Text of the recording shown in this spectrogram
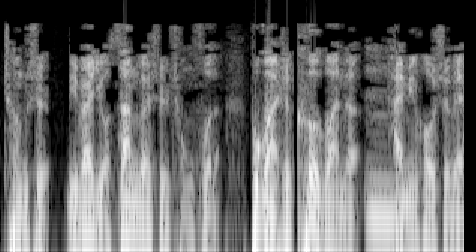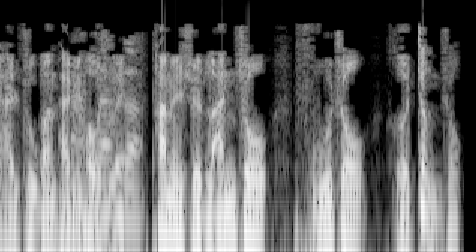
城市里边有三个是重复的，不管是客观的排名后十位，还是主观排名后十位，他们是兰州、福州和郑州。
